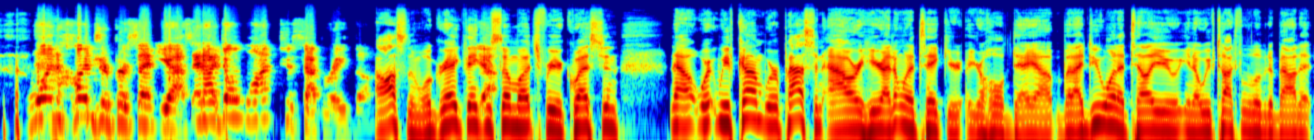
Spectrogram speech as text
one hundred percent yes, and I don't want to separate them. Awesome. Well, Greg, thank Yeah. you so much for your question. Now we're, we've come, we're past an hour here. I don't want to take your your whole day up, but I do want to tell you, you know, we've talked a little bit about it.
